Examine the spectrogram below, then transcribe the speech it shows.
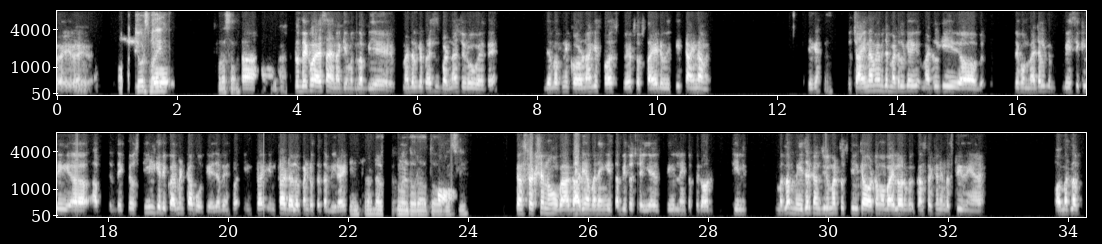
वही वही। योर्स भाई। तो थोड़ा सा। हाँ हाँ। तो देखो ऐसा है ना कि मतलब ये मेडल के प्राइसेस बढ़ना शुरू हुए थे जब अपनी कोरोना की फ़र्स्ट वेव सब्साइड हुई थी चाइना में। ठीक है? तो चाइना में जब मेटल के मेटल की देखो मेटल बेसिकली आप देखते हो स्टील की रिक्वायरमेंट कब होती है? जब इंफ्रा इंफ्रा डेवलपमेंट होता है तभी राइट इंफ्रा डेवलपमेंट हो रहा हो तो हाँ। ऑब्वियसली कंस्ट्रक्शन होगा गाड़ियाँ बनेंगी तभी तो चाहिए स्टील नहीं तो फिर और स्टील मतलब मेजर कंज्यूमर तो स्टील का ऑटोमोबाइल और कंस्ट्रक्शन इंडस्ट्रीज़ ही है। और मतलब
